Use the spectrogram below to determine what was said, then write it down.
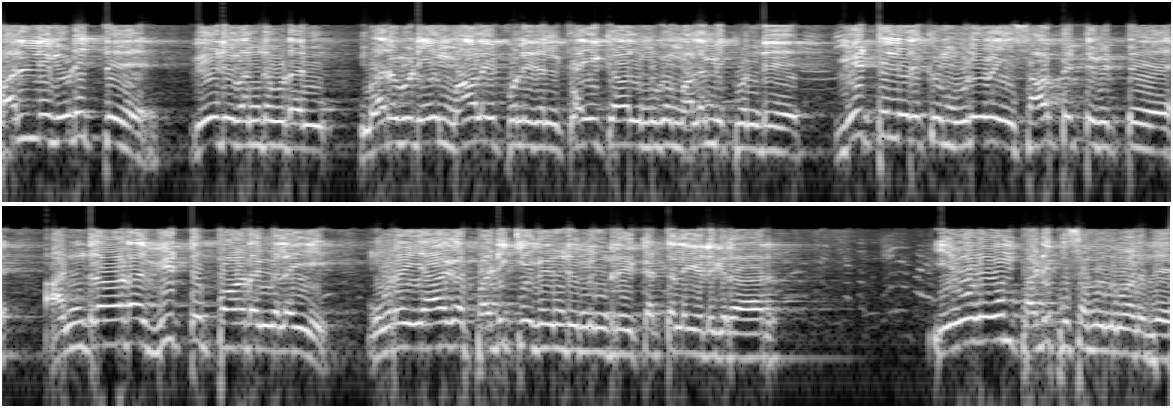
பள்ளி முடித்து வீடு வந்தவுடன் மறுபடியும் மாலை பொழுதில் கை கால் முகம் அலம்பிக் கொண்டு வீட்டில் இருக்கும் உணவை சாப்பிட்டு விட்டு அன்றாட வீட்டு பாடங்களை முறையாக படிக்க வேண்டும் என்று கட்டளையிடுகிறார். இவ்வளவும் படிப்பு சம்பந்தமானது.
